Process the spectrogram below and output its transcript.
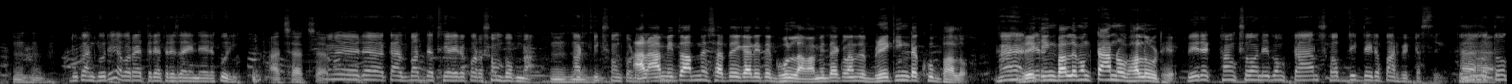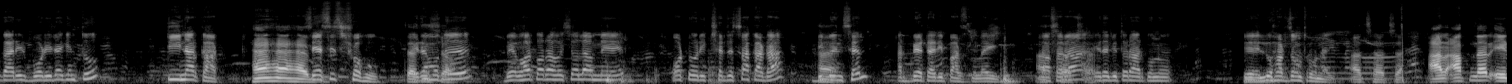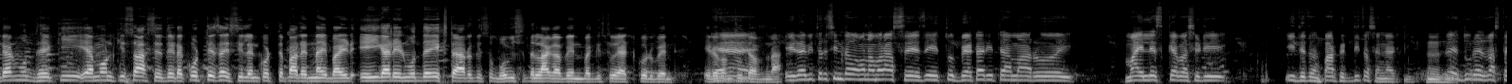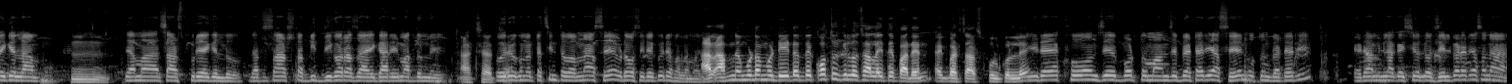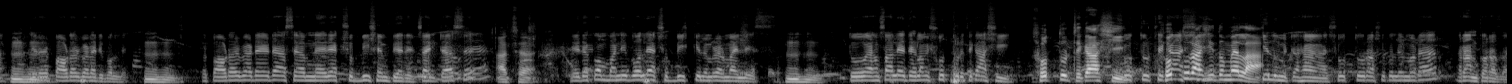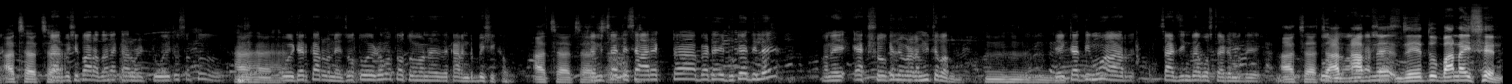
দোকান করি আবার রাতে রাতে যাই না এটা করি। আচ্ছা আচ্ছা। মানে এটা কাজ বাদ দিয়ে থুয়া এটা করা সম্ভব না আর্থিক সংকট। আর আমি তো আপনার সাথে এই গাড়িতে ঘুরলাম আমি দেখলাম যে ব্রেকিংটা খুব ভালো। ব্রেকিং ভালো এবং টানও ভালো উঠে ব্রেক ফাংশন এবং টান সব দিক দিয়ে এটা পারফেক্ট আছে। হ্যাঁ, মূলত গাড়ির বডিটা কিন্তু টিন আর কাঠ হ্যাঁ হ্যাঁ হ্যাঁ। চেসিস সহ। এর মধ্যে ব্যবহার করা হয়েছে হলো আপনি অটো রিক্সার যে চাকাটা ডিফেন্সেল আর ব্যাটারি পার্টসগুলো এই। তাছাড়া আচ্ছা। এর ভিতরে আর কোনো লোহার যন্ত্র নাই। আচ্ছা আচ্ছা। আর আপনার এটার মধ্যে কি এমন কিছু আছে যেটা করতে চাইছিলেন করতে পারেন নাই বা এই গাড়ির মধ্যে এক্সট্রা আরও কিছু ভবিষ্যতে লাগাবেন বা কিছু অ্যাড করবেন? এরকম হ্যাঁ, চিন্তা ভাবনা এটার ভিতরে চিন্তা ভাবনা আমার আছে যেহেতু ব্যাটারিতে আমার ওই মাইলেজ ক্যাপাসিটি ই পারফেক্ট দিতেছে না আর কি দূরের রাস্তায় গেলাম যে আমার চার্জ ফুরিয়ে গেল যাতে চার্জটা বৃদ্ধি করা যায় গাড়ির মাধ্যমে। আচ্ছা আচ্ছা। ওইরকম একটা চিন্তা ভাবনা আছে ওটা সেটা করে ফেলাম আর আপনি মোটামুটি এটাতে কত কিলো চালাইতে পারেন একবার চার্জ ফুল করলে? এটা এখন যে বর্তমান যে ব্যাটারি আছে নতুন ব্যাটারি এটা আমি লাগাইছি হলো জেল ব্যাটারি আছে না যেটা পাউডার ব্যাটারি বলে। হুম হুম। পাউডার ব্যাটারি এটা আছে আপনার একশো বিশ এম্পিয়ারের চারটা আছে। আচ্ছা। এটা কোম্পানি বলে একশো বিশ কিলোমিটার মাইলেজ তো এখন চালিয়ে দেখলাম সত্তর থেকে আশি। সত্তর থেকে আশি। সত্তর থেকে আশি। তো মেলা কিলোমিটার হ্যাঁ সত্তর আশি কিলোমিটার রান করা যায়। আচ্ছা আচ্ছা। তার বেশি পারা যায় না কারণ একটু ওয়েট আছে তো। হ্যাঁ হ্যাঁ হ্যাঁ। ওইটার কারণে যত ওয়েট হবে তত মানে কারেন্ট বেশি খাও আচ্ছা আচ্ছা আমি আচ্ছা। চাইতেছি আরেকটা ব্যাটারি ঢুকে দিলে মানে একশো কিলোমিটার নিতে পারব। এইটা দিমু আর চার্জিং ব্যবস্থা এটার মধ্যে আচ্ছা আচ্ছা। আর আপনি যেহেতু বানাইছেন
